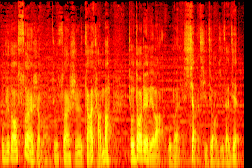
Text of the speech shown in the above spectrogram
不知道算什么，就算是杂谈吧，就到这里了。我们下期交集再见。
